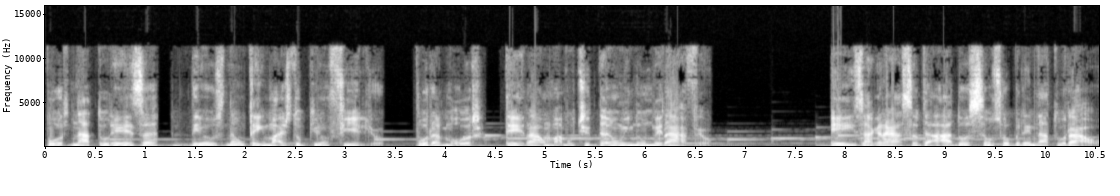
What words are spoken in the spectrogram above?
Por natureza, Deus não tem mais do que um filho. Por amor, terá uma multidão inumerável. Eis a graça da adoção sobrenatural.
